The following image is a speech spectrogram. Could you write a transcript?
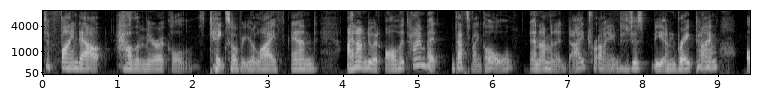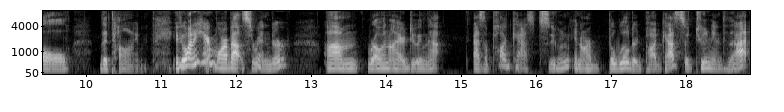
to find out how the miracle takes over your life. And I don't do it all the time, but that's my goal. And I'm going to die trying to just be in break time all the time. If you want to hear more about surrender, um, Ro and I are doing that as a podcast soon in our Bewildered podcast. So tune into that.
